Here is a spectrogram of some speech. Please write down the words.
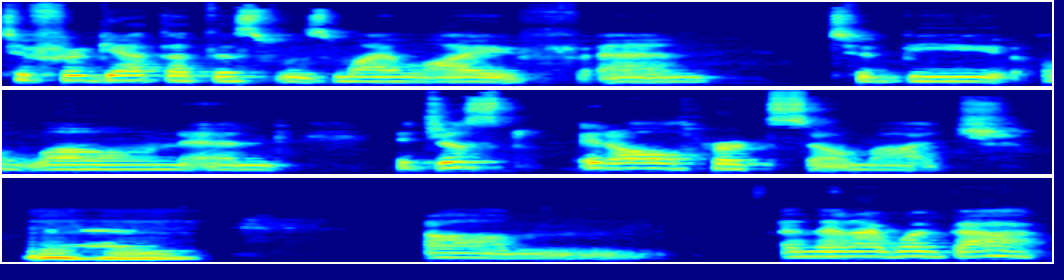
to forget that this was my life and to be alone and it just it all hurt so much mm-hmm. and um and then i went back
